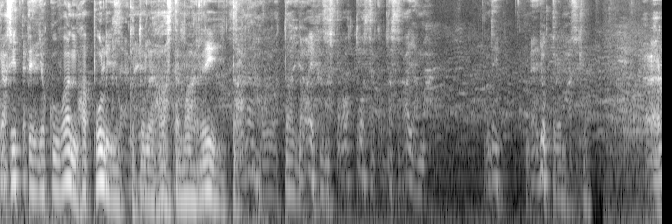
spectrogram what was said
Ja sitten joku vanha puljukko tulee haastamaan riitaa. No eihän se sitä ole tuossa kun tässä ajamaan. Niin, me juttelemaan sille. Ö,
